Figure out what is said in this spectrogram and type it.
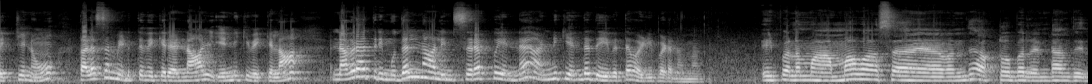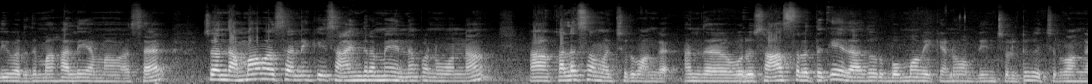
வைக்கணும்? கலசம் எடுத்து வைக்கிற நாள் என்னைக்கு வைக்கலாம்? நவராத்திரி முதல் நாளின் சிறப்பு என்ன? அன்னைக்கு எந்த தெய்வத்தை வழிபடணும் மேம் இப்போ நம்ம அமாவாசை வந்து அக்டோபர் ரெண்டாம் தேதி வருது மகாலய அமாவாசை. ஸோ அந்த அமாவாசை அன்னைக்கு சாயந்தரமே என்ன பண்ணுவோன்னா கலசம் வச்சுருவாங்க. அந்த ஒரு சாஸ்திரத்துக்கு ஏதாவது ஒரு பொம்மை வைக்கணும் அப்படின்னு சொல்லிட்டு வச்சுருவாங்க.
